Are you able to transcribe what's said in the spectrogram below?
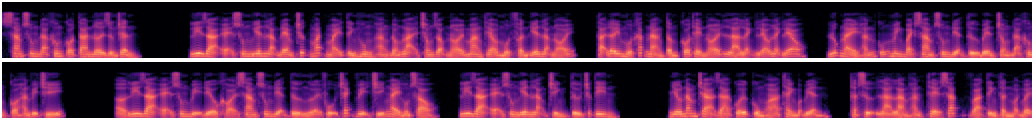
Samsung đã không có ta nơi dừng chân. Ly dạ ẹ sung yên lặng đem trước mắt máy tính hung hăng đóng lại trong giọng nói mang theo một phần yên lặng nói, tại đây một khắc nàng tầm có thể nói là lạnh lẽo lạnh lẽo, lúc này hắn cũng minh bạch samsung điện tử bên trong đã không có hắn vị trí. Ở ly dạ ẹ sung bị điều khỏi samsung điện tử người phụ trách vị trí ngày hôm sau ly dạ ẹ sung yên lặng chỉnh từ trước tin nhiều năm trả giá cuối cùng hóa thành bọc biển, thật sự là làm hắn thể sắc và tinh thần mọi mệt,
